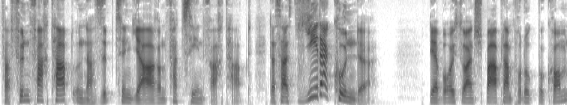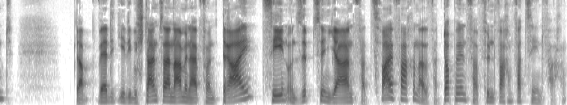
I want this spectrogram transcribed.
verfünffacht habt und nach 17 Jahren verzehnfacht habt. Das heißt, jeder Kunde, der bei euch so ein Sparplanprodukt bekommt, Da werdet ihr die Bestandseinnahme innerhalb von drei, zehn und 17 Jahren verzweifachen, also verdoppeln, verfünffachen, verzehnfachen.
